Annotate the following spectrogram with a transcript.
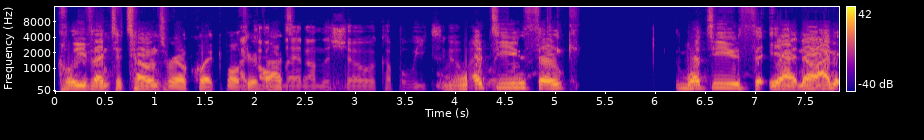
Cleveland to Tones, real quick. Both I your thoughts. that on the show a couple weeks ago. What do you think? What do you think? Yeah, no, I mean,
